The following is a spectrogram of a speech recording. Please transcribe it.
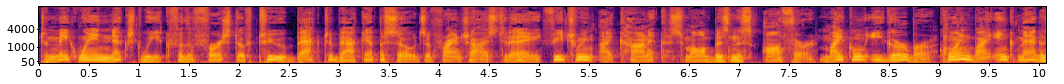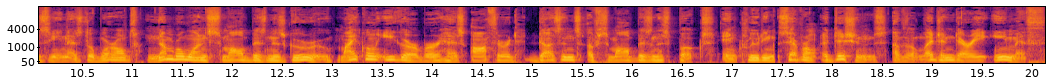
to make way next week for the first of two back to back episodes of Franchise Today featuring iconic small business author Michael E. Gerber. Coined by Inc. magazine as the world's number one small business guru, Michael E. Gerber has authored dozens of small business books, including several editions of the legendary E Myth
